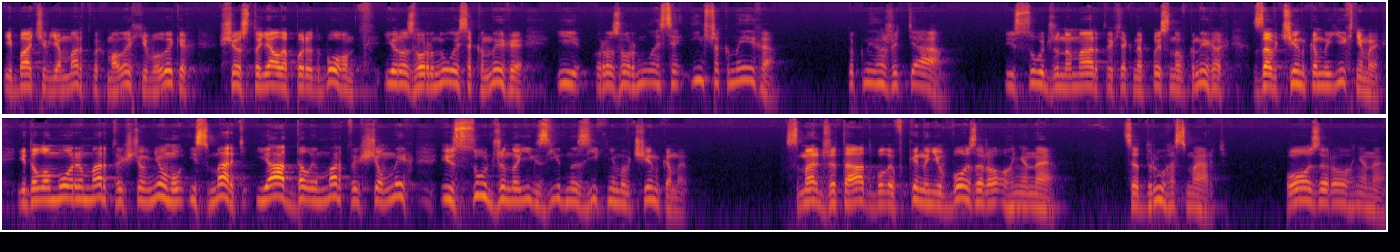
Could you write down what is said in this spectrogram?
І бачив я мертвих малих і великих, що стояли перед Богом, і розгорнулися книги, і розгорнулася інша книга то книга життя. І суджено мертвих, як написано в книгах, за вчинками їхніми, і дало море мертвих, що в ньому, і смерть, і ад дали мертвих, що в них, і суджено їх згідно з їхніми вчинками. Смерть же та ад були вкинені в озеро огняне. Це друга смерть, озеро огняне.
